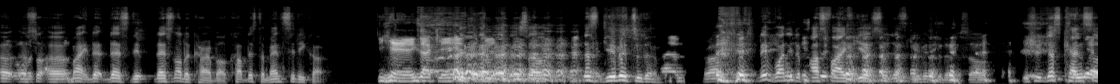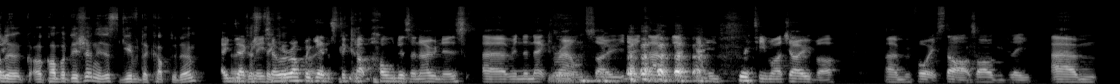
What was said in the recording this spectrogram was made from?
a. Uh, uh, so, uh, Mike, that, that's the, that's not the Carabao Cup. That's the Man City Cup. Yeah, exactly. so just give it to them. Um, right? They've won it the past five years, so just give it to them. So you should just cancel yeah. the uh, competition and just give the cup to them. Exactly. So we're it, up right? against the cup holders and owners um, in the next round. So you know that, that is pretty much over. um, before it starts, arguably. Um,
